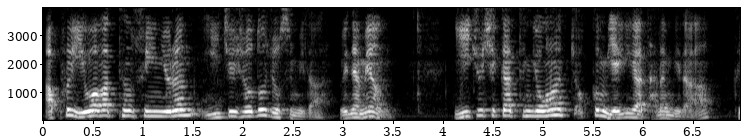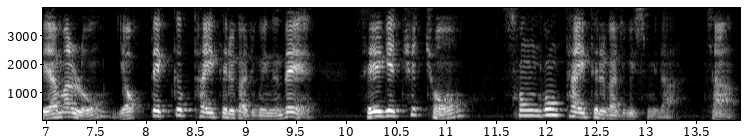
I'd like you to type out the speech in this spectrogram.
앞으로 이와 같은 수익률은 잊으셔도 좋습니다. 왜냐하면 이 주식 같은 경우는 조금 얘기가 다릅니다. 그야말로 역대급 타이틀을 가지고 있는데 세계 최초 성공 타이틀을 가지고 있습니다. 자,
